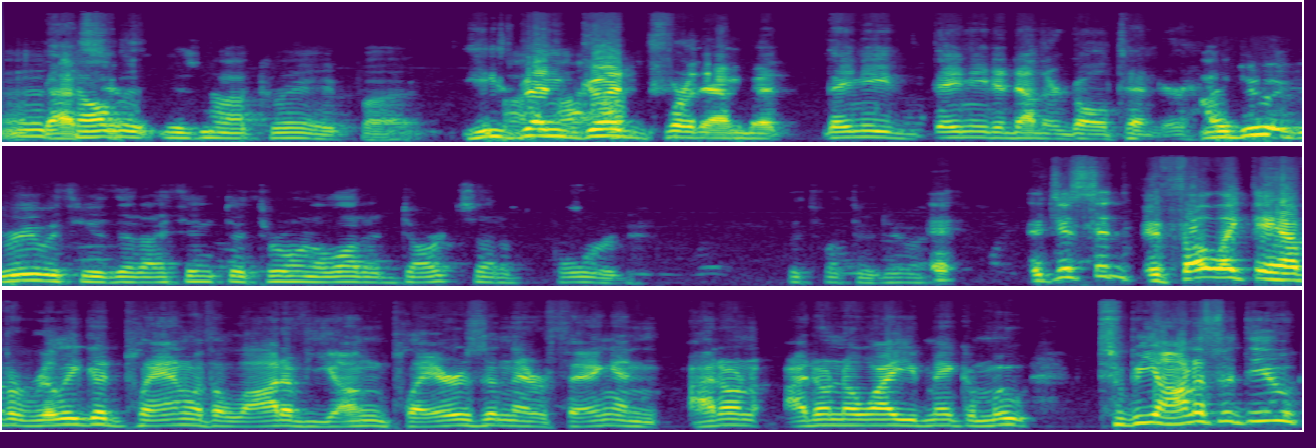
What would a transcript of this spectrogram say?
Uh, that's Talbot is not great, but He's I- been I- good for them, but they need they need another goaltender. I do agree with you that I think they're throwing a lot of darts at a board with what they're doing. It just didn't- it felt like they have a really good plan with a lot of young players in their thing, and I don't I don't know why you'd make a move. To be honest with you,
